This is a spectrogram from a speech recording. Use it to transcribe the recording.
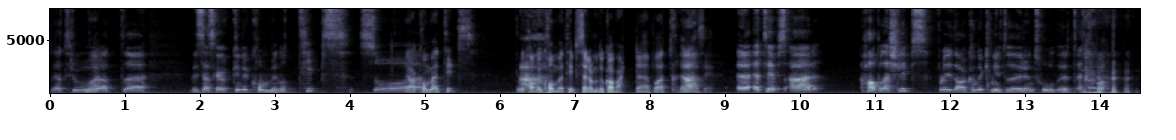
Så jeg tror Nei. at eh, hvis jeg skal kunne komme med noen tips, så Ja, kom med et tips. For du kan vel komme med et tips selv om du ikke har vært eh, på et. Det vil Ja. jeg si. Eh, Et tips er ha på deg slips, Fordi da kan du knyte det rundt hodet ditt etterpå.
